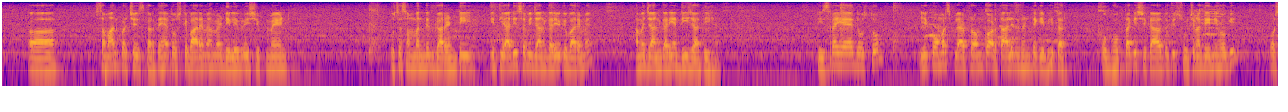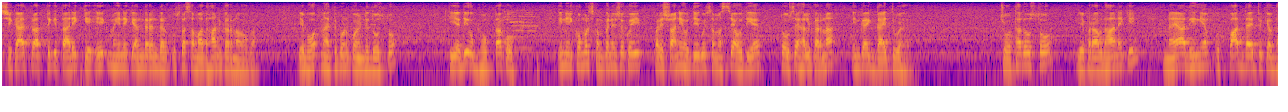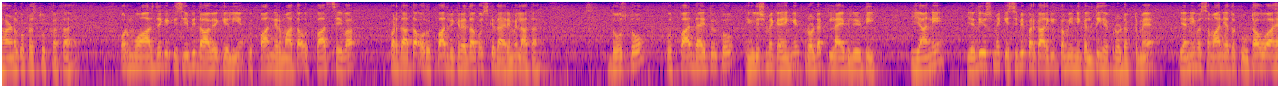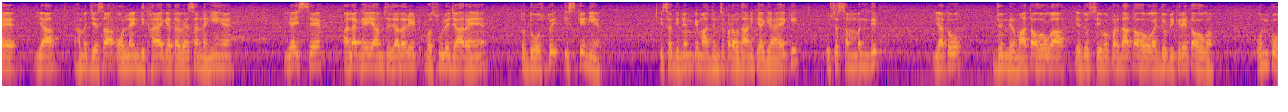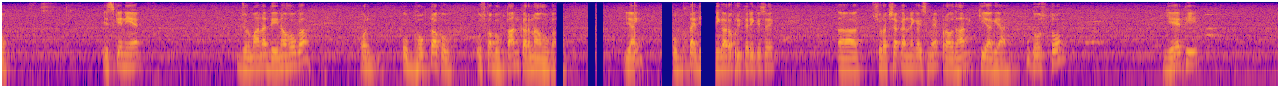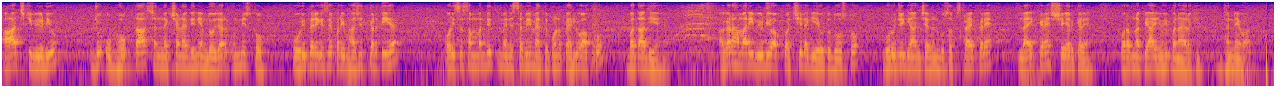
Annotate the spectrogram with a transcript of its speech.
सामान परचेज़ करते हैं तो उसके बारे में हमें डिलीवरी, शिपमेंट, उससे संबंधित गारंटी इत्यादि सभी जानकारियों के बारे में हमें जानकारियाँ दी जाती हैं। तीसरा यह है दोस्तों ई कॉमर्स प्लेटफॉर्म को 48 घंटे के भीतर उपभोक्ता की शिकायतों की सूचना देनी होगी और शिकायत प्राप्ति की तारीख के एक महीने के अंदर अंदर उसका समाधान करना होगा। ये बहुत महत्वपूर्ण पॉइंट है दोस्तों, कि यदि उपभोक्ता को इन ई कॉमर्स कंपनियों से कोई परेशानी होती है, कोई समस्या होती है तो उसे हल करना इनका एक दायित्व है। चौथा दोस्तों, ये प्रावधान है कि नया अधिनियम उत्पाद दायित्व की अवधारणा को प्रस्तुत करता है और मुआवजे के किसी भी दावे के लिए उत्पाद निर्माता, उत्पाद सेवा प्रदाता और उत्पाद विक्रेता को इसके दायरे में लाता है। दोस्तों, उत्पाद दायित्व को इंग्लिश में कहेंगे प्रोडक्ट लाइबिलिटी यानी यदि उसमें किसी भी प्रकार की कमी निकलती है प्रोडक्ट में, यानी वह सामान या तो टूटा हुआ है या हमें जैसा ऑनलाइन दिखाया गया था वैसा नहीं है, या इससे अलग है या हमसे ज़्यादा रेट वसूले जा रहे हैं तो दोस्तों, इसके लिए, इस अधिनियम के माध्यम से प्रावधान किया गया है कि उससे संबंधित या तो जो निर्माता होगा या जो सेवा प्रदाता होगा, जो विक्रेता होगा, उनको इसके लिए जुर्माना देना होगा और उपभोक्ता को उसका भुगतान करना होगा। यानी उपभोक्ता अधिकारों पूरी तरीके से सुरक्षा करने का इसमें प्रावधान किया गया है। तो दोस्तों, यह थी आज की वीडियो, जो उपभोक्ता संरक्षण अधिनियम 2019 को पूरी तरीके से परिभाषित करती है और इससे संबंधित मैंने सभी महत्वपूर्ण पहलू आपको बता दिए हैं। अगर हमारी वीडियो आपको अच्छी लगी हो तो दोस्तों, गुरुजी ज्ञान चैनल को सब्सक्राइब करें, लाइक करें, शेयर करें और अपना प्यार यूँ ही बनाए रखें। धन्यवाद।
